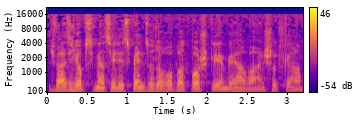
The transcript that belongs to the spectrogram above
Ich weiß nicht, ob es Mercedes-Benz oder Robert Bosch GmbH war in Stuttgart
